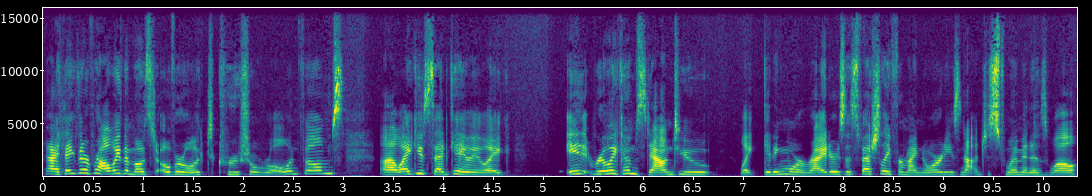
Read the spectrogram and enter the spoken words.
I think they're probably the most overlooked crucial role in films. Uh, like you said, Kaylee, like it really comes down to like getting more writers, especially for minorities, not just women as well.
